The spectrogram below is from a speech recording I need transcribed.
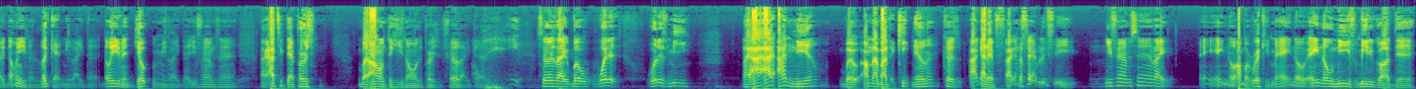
like, don't even look at me like that. Don't even joke with me like that. You feel what I'm saying? Like, I took that person, but I don't think he's the only person feel like Oh that. hell, So it's like, but what is what is me? Like I I, I kneel, but I'm not about to keep kneeling because I got a I got a family feed. Mm-hmm. You feel what I'm saying? Like ain't, ain't no I'm a rookie, man. Ain't no ain't no need for me to go out there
